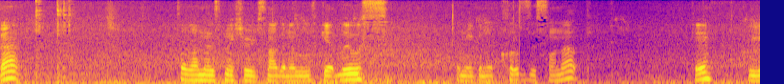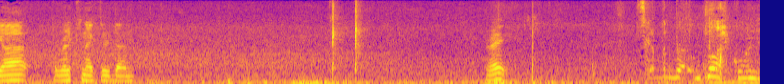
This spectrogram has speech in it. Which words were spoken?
Like that. So I'm gonna make sure it's not gonna get loose. And we're gonna close this one up. Okay, we got the red connector done. Right. Let's get the black one.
